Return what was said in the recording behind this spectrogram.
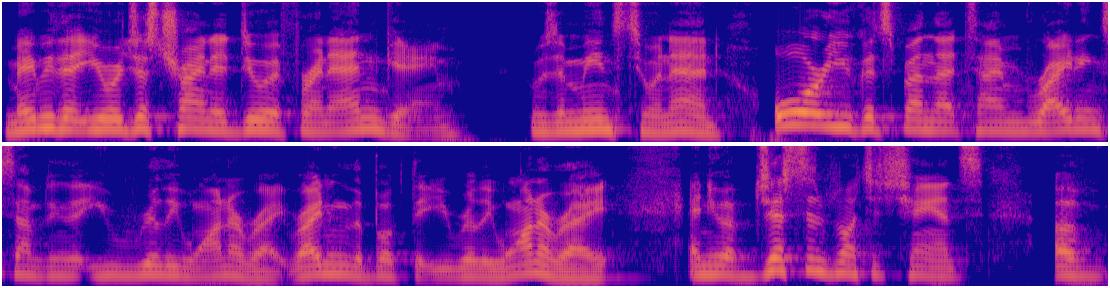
Maybe that you were just trying to do it for an end game it was a means to an end. Or you could spend that time writing something that you really want to write, writing the book that you really want to write, and you have just as much a chance of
